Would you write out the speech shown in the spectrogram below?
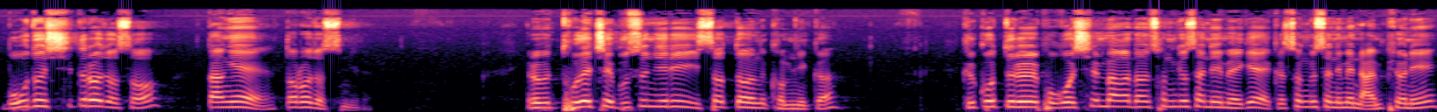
모두 시들어져서 땅에 떨어졌습니다. 여러분 도대체 무슨 일이 있었던 겁니까? 그 꽃들을 보고 실망하던 선교사님에게 그 선교사님의 남편이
